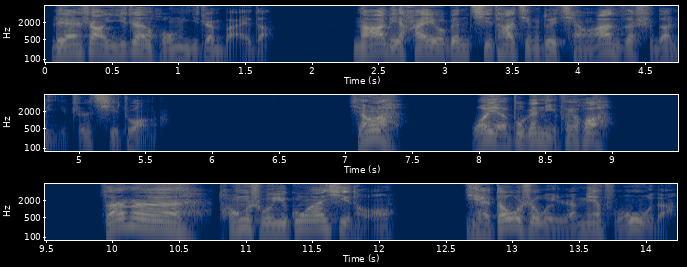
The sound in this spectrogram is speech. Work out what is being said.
脸上一阵红一阵白的。哪里还有跟其他警队抢案子时的理直气壮啊？行了，我也不跟你废话。咱们同属于公安系统，也都是为人民服务的。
